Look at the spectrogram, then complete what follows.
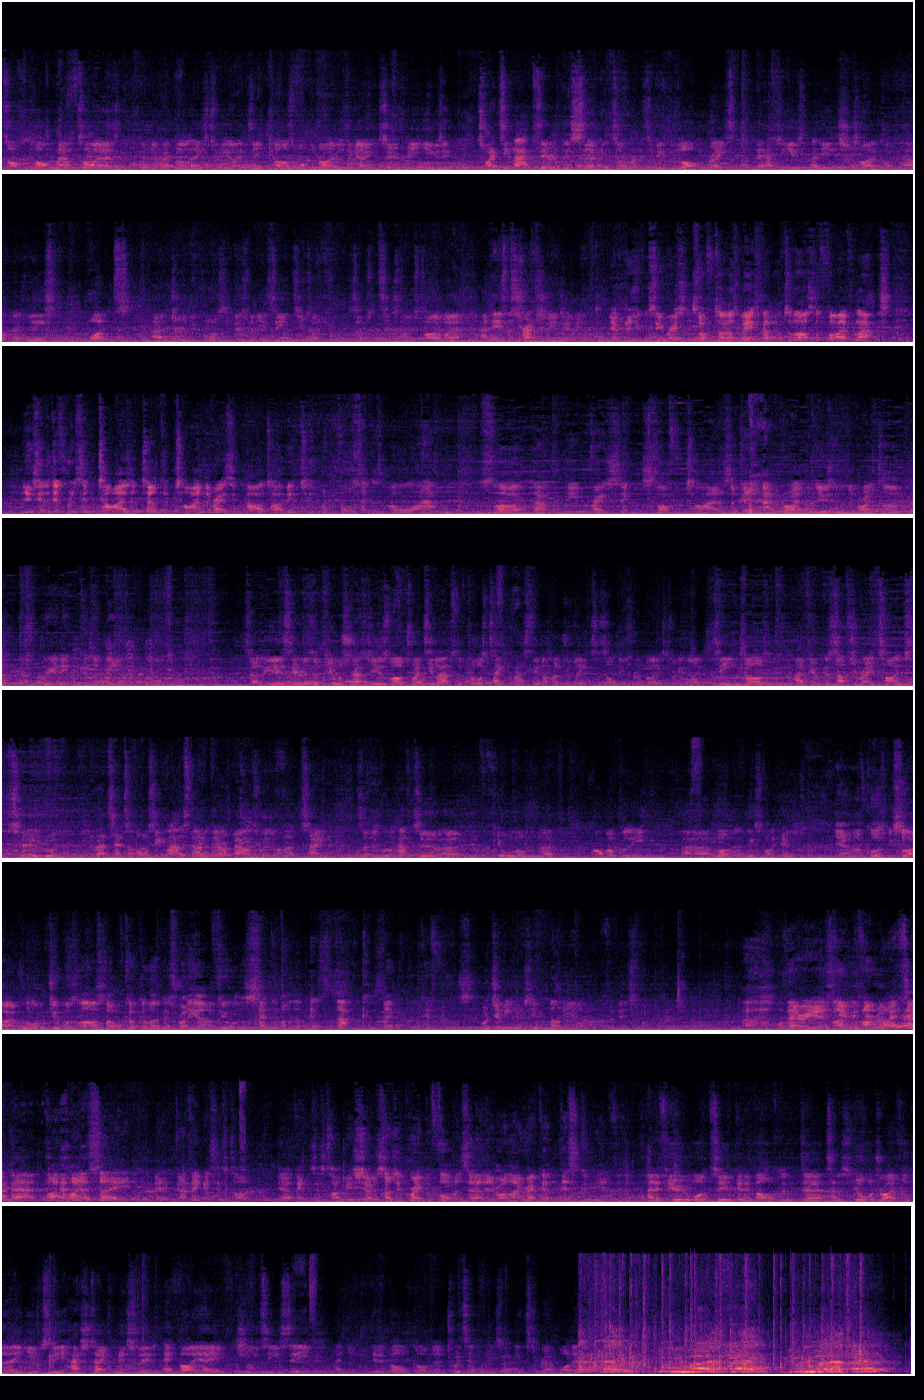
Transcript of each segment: soft compound tyres in the Red Bull X 2019 cars what the drivers are going to be using. 20 laps here at this circuit, so a relatively long race. They have to use each tyre compound at least once uh, during the course of this when you see two times six times tyre wear. And here's the strategy, Jimmy. Yep, as you can see, racing soft tyres, we expect them to last for five laps. You see the difference in tyres in terms of time. The racing hard tyre being 2.4 seconds a lap slower than the racing soft tyres. So getting that right and using them at the right time is really going to be important. Certainly is. Here is a fuel strategy as well. 20 laps, of course, tank capacity of 100 litres on these Red Bull X 2019 cars. And fuel consumption rate times two. You get about 10 to 14 laps there and thereabouts with a full tank. So they will have to uh, fuel on uh, probably, uh, well, at least one occasion. Yeah, and of course we saw how important fuel was last time. Coque Lopez running out of fuel in the second time of the pits. That can make the difference. Well, Jimmy, who's your money on for this one? Uh, well, there he is. If, you, if you're a betting man. I, would say, I think it's his time. Yeah, I think it's his time. He showed such a great performance earlier on. I reckon this could be it for him. And if you want to get involved and uh, tell us your driver of the day, use the hashtag Michelin FIA GTC and you can get involved on uh, Twitter, Facebook, Instagram, whatever. USA! USA! USA!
